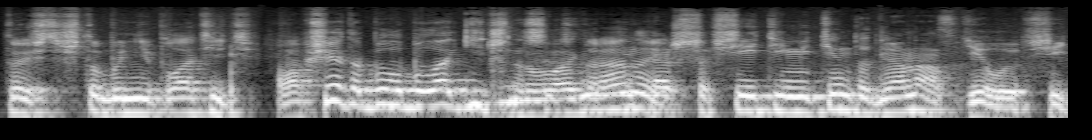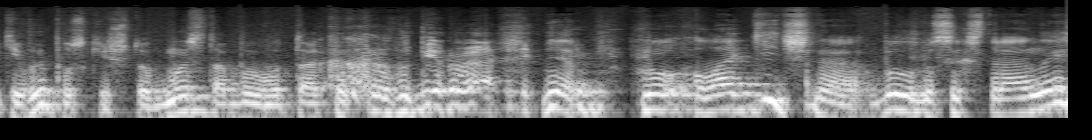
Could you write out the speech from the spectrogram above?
То есть, чтобы не платить. А вообще, это было бы логично с их Ну, они, стороны. Мне кажется, все эти эмитенты для нас делают все эти выпуски, чтобы мы с тобой вот так их разбирали. Нет, ну, логично было бы с их стороны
